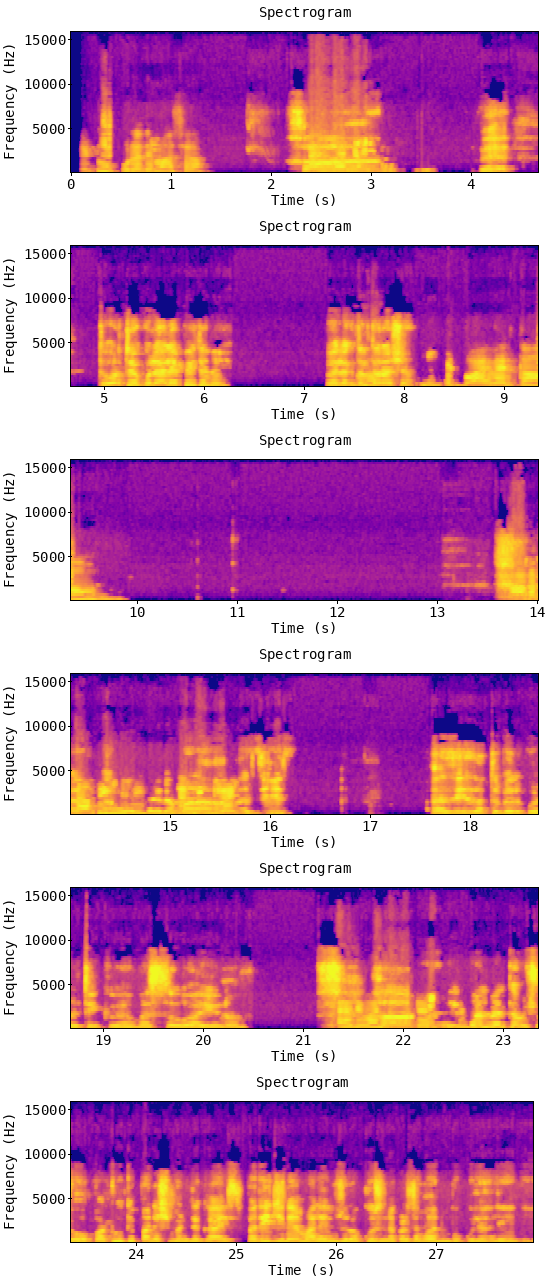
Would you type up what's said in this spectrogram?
ټو پورا د ما سره ها ته ورته ګلاله پیژنې ولګ دلته راشه ګډ بوای ویلکم هغه تا پیژنې عزیز عزیز ته بالکل ټیک بس وایو نو اقبال ویلکم شو په ټو کې پنشمنټ د ګایس په دې جنې مال انځور کوز نکړ زمانو بګولاله دي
